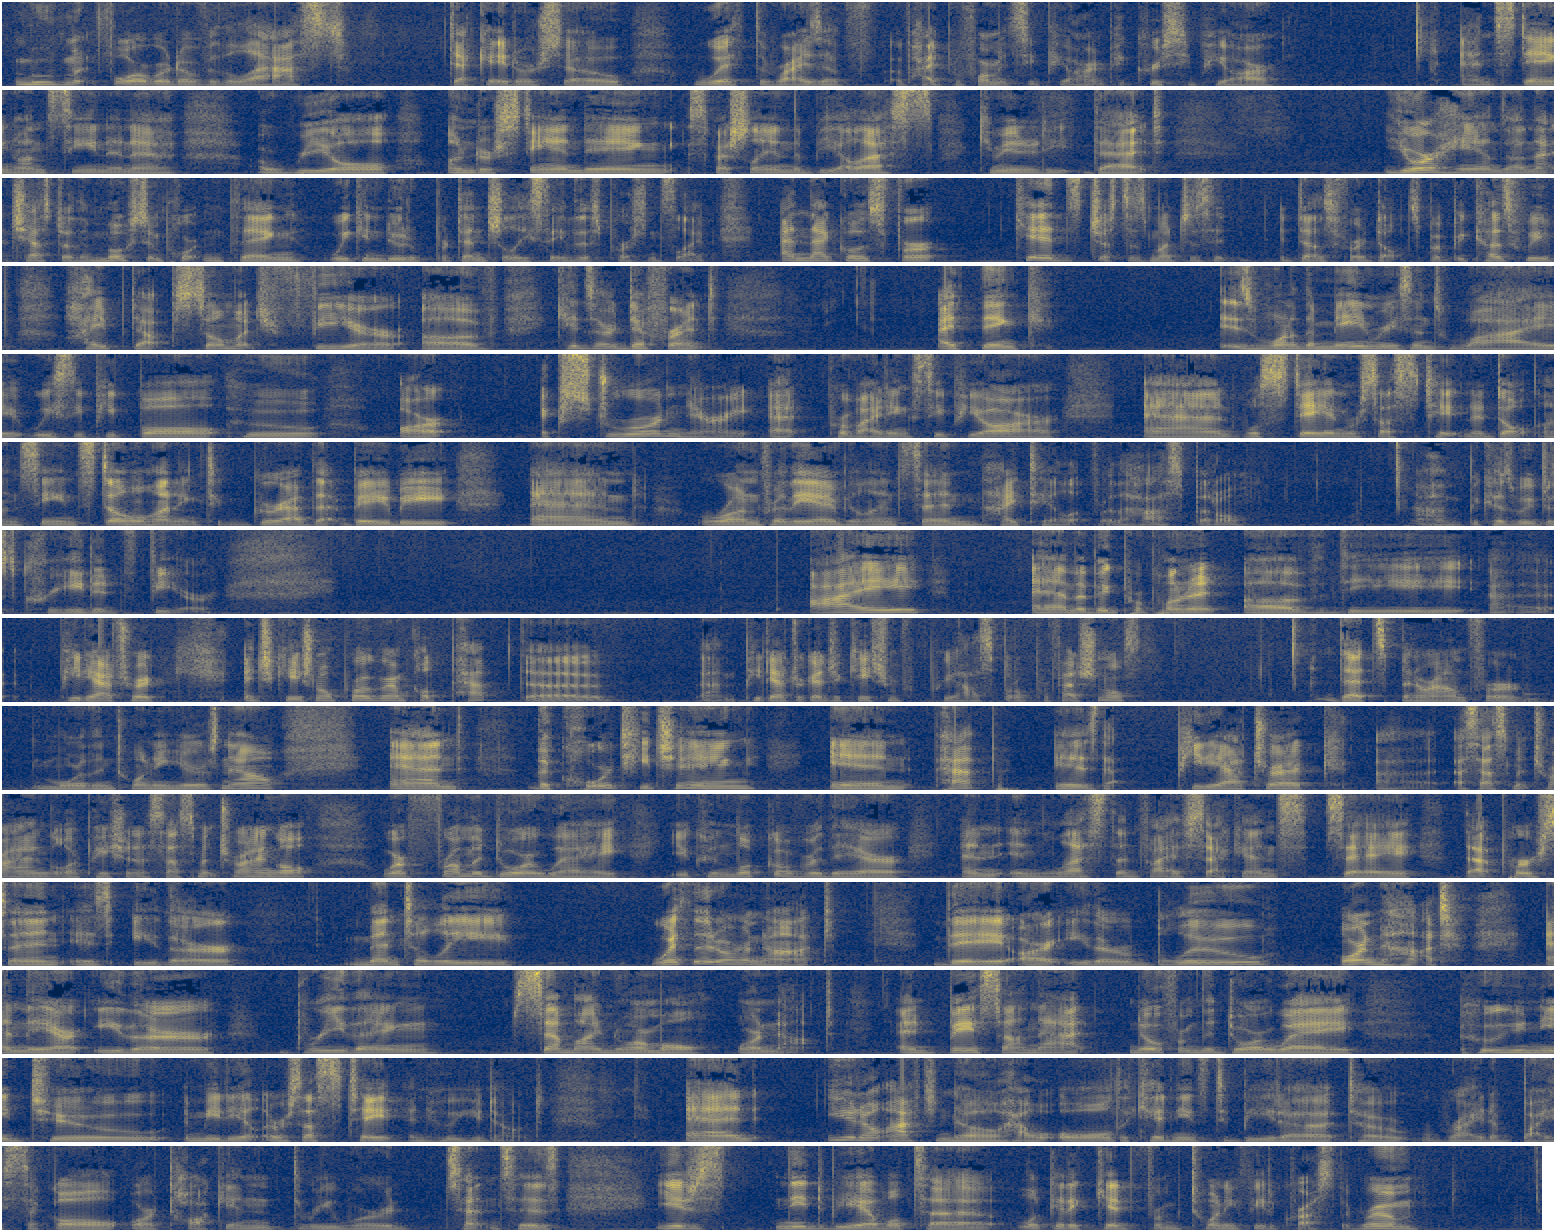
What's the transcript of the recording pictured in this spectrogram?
movement forward over the last decade or so with the rise of, of high performance CPR and pit crew CPR and staying on scene in a, a real understanding, especially in the BLS community, that your hands on that chest are the most important thing we can do to potentially save this person's life. And that goes for kids just as much as it, it does for adults. But because we've hyped up so much fear of kids are different, I think is one of the main reasons why we see people who are extraordinary at providing CPR and will stay and resuscitate an adult on scene, still wanting to grab that baby and run for the ambulance and hightail it for the hospital. um, because we've just created fear. I am a big proponent of the uh, pediatric educational program called PEPP, the um, Pediatric Education for Pre-Hospital Professionals. That's been around for more than 20 years now. And the core teaching in PEPP is that pediatric uh, assessment triangle or patient assessment triangle, where from a doorway you can look over there and in less than five seconds say that person is either mentally with it or not, they are either blue or not, and they are either breathing semi normal or not. And based on that, know from the doorway who you need to immediately resuscitate and who you don't. And you don't have to know how old a kid needs to be to, to ride a bicycle or talk in three word sentences. You just need to be able to look at a kid from 20 feet across the room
